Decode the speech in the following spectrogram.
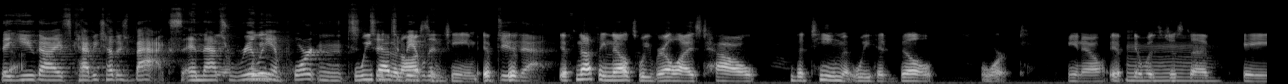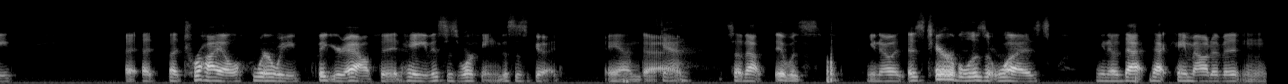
that yeah. you guys have each other's backs and that's yeah. really we, important we to, had to an be awesome able to team if, do if, that if nothing else we realized how the team that we had built worked you know, it, mm. it was just a, mm. a a, a, trial where we figured out that hey, this is working, this is good, and uh, yeah. so that it was, you know, as terrible as it was, you know that that came out of it, and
